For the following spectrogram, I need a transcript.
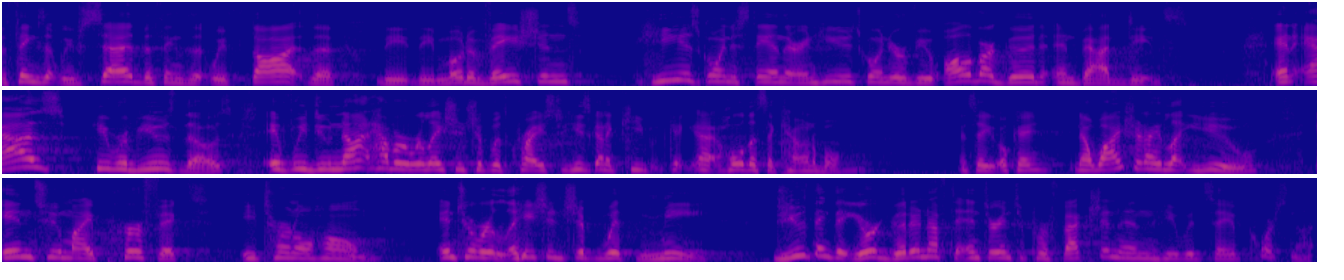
the things that we've said, the things that we've thought, the, the, the motivations. He is going to stand there and he is going to review all of our good and bad deeds. And as he reviews those, if we do not have a relationship with Christ, he's going to keep uh, hold us accountable and say, "Okay, now why should I let you into my perfect eternal home, into a relationship with me? Do you think that you're good enough to enter into perfection?" And he would say, "Of course not."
